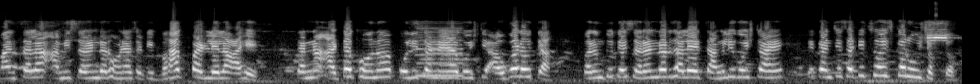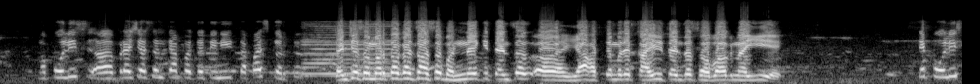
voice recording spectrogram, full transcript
माणसाला आम्ही सरेंडर होण्यासाठी भाग पाडलेला आहे. त्यांना अटक होणं पोलिसांना या गोष्टी अवघड होत्या. परंतु ते सरेंडर झाले चांगली गोष्ट आहे. ते त्यांच्यासाठी सोयीस्कर होऊ शकतं. मग पोलीस प्रशासन त्या पद्धतीने तपास करते त्यांच्या समर्थकांचं असं म्हणणं आहे की त्यांचं या हत्येमध्ये काही त्यांचा सहभाग नाहीये. पोलीस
